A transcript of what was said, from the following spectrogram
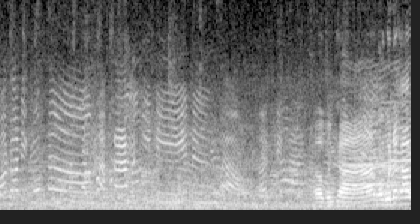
ว่าโดนอีกรูปหนึ่ง ขอบคุณครับขอบคุณนะครับ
